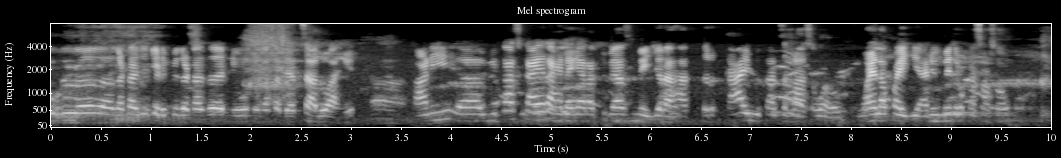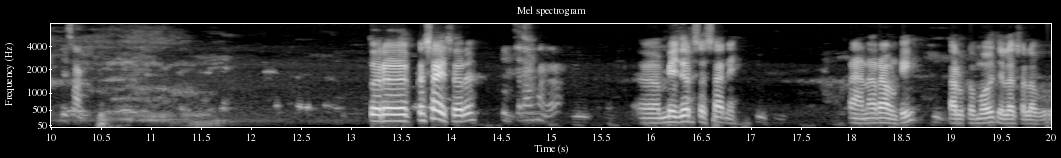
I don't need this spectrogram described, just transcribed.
कुर्ल गटाच्या जेडपी गटाचं निवडणुका सध्या चालू आहेत आणि विकास काय राहिला का तुम्ही आज मेजर आहात तर काय विकास झाला असं व्हा- व्हायला पाहिजे आणि उमेदवार कसा असावा? ते सांग. तर कसं आहे सर? तुमचं नाव सांगा. मेजर ससाने. राहणार औंढी तालुका मोहोळ जिल्हा सोलापूर.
